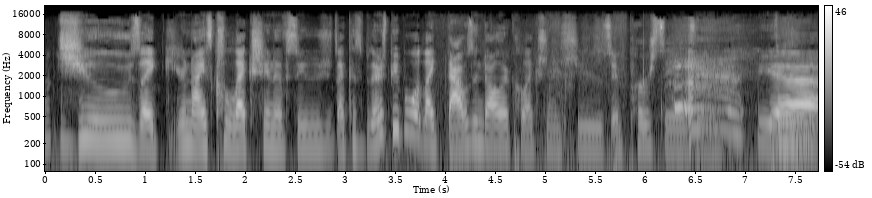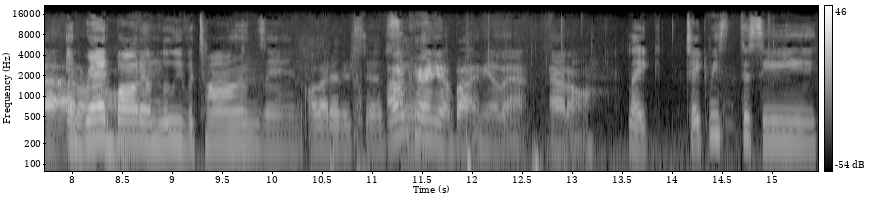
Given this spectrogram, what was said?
Nothing. shoes, like your nice collection of shoes. Like, cause there's people with like thousand dollar collection of shoes and purses and, yeah, I and red know. bottom Louis Vuittons and all that other stuff. I don't So, care about any of that at all. Like, take me to see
